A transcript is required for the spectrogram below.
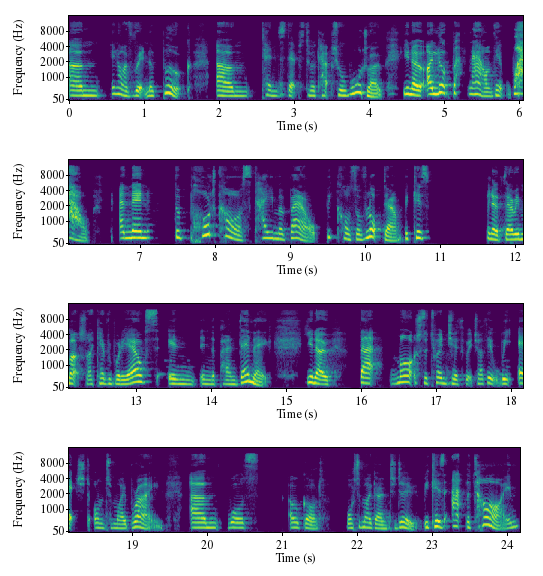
Um, you know i've written a book um, 10 steps to a capsule wardrobe. You know i look back now and think wow. And then the podcast came about because of lockdown, because you know, very much like everybody else in in the pandemic, you know, that March the 20th, which I think will be etched onto my brain, um, was, oh God, what am I going to do? Because at the time,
